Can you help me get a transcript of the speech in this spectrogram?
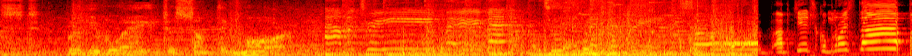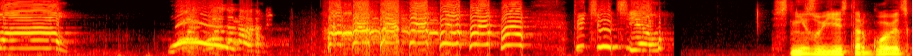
trust will give way to something more. Аптечку брось на пол! Ты чё, чел? Снизу есть торговец.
